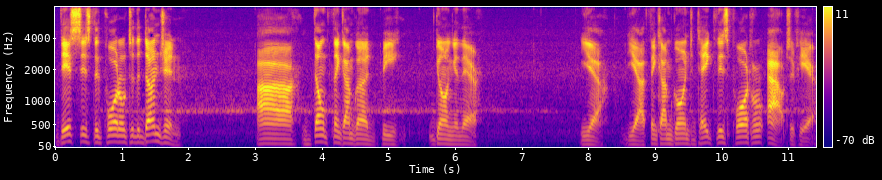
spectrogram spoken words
this is the portal to the dungeon. I don't think I'm going to be going in there. Yeah, yeah, I think I'm going to take this portal out of here.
